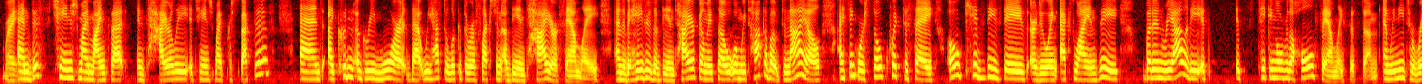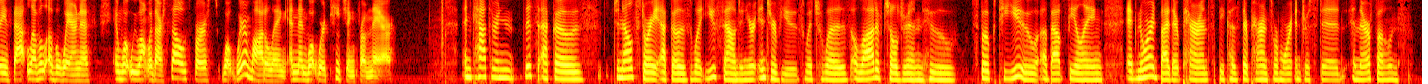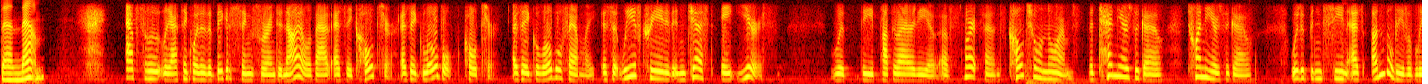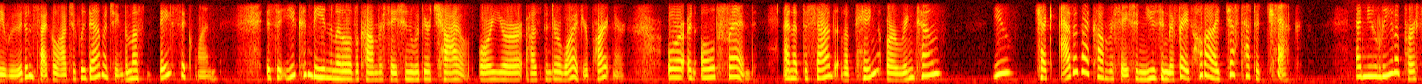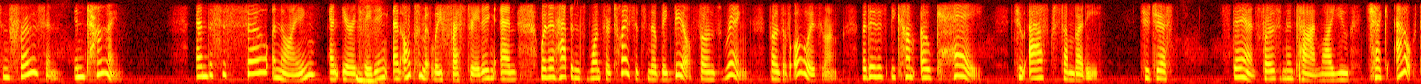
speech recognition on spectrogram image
Right. And this changed my mindset entirely. It changed my perspective. And I couldn't agree more that we have to look at the reflection of the entire family and the behaviors of the entire family. So when we talk about denial, I think we're so quick to say, oh, kids these days are doing X, Y, and Z. But in reality, it's it's taking over the whole family system and we need to raise that level of awareness and what we want with ourselves first what we're modeling and then what we're teaching from there and Catherine, this echoes, Janell's story echoes what you found in your interviews, which was a lot of children who spoke to you about feeling ignored by their parents because their parents were more interested in their phones than them. Absolutely. I think one of the biggest things we're in denial about as a culture, as a global culture, as a global family, is that we have created in just eight years with the popularity of, of smartphones, cultural norms that 10 years ago, 20 years ago, would have been seen as unbelievably rude and psychologically damaging. The most basic one is that you can be in the middle of a conversation with your child or your husband or wife, your partner, or an old friend, and at the sound of a ping or a ringtone, you check out of that conversation using the phrase, hold on, I just have to check and you leave a person frozen in time. And this is so annoying and irritating and ultimately frustrating. And when it happens once or twice, it's no big deal. Phones ring. Phones have always rung. But it has become okay to ask somebody to just stand frozen in time while you check out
